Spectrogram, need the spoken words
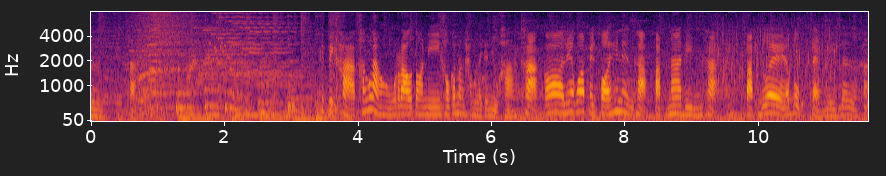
เลยค่ะพี่ ติ๊กค่ะ ข้างหลังของเราตอนนี้เขากำลังทำอะไรกันอยู่คะ ค่ะ ก็เรียกว่าเป็นปอยที่หนึ่งค่ะ ปรับหน้าดินค่ะ ปรับด้วยระบบแสงเลเซอร์ค่ะ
